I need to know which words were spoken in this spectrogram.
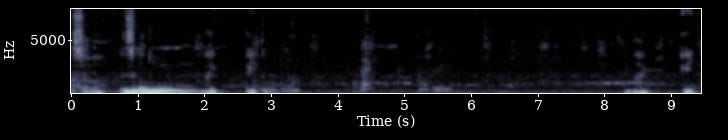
So, let's go to knight a2. Knight A2.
